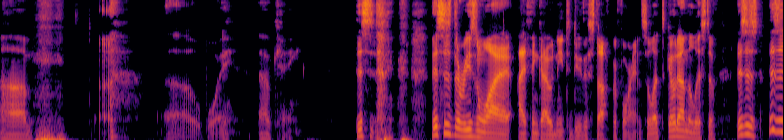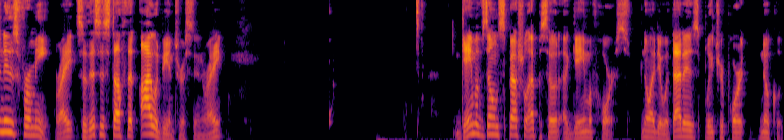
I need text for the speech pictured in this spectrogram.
Um, oh boy. Okay. This is this is the reason why I think I would need to do this stuff beforehand. So let's go down the list of this is this is news for me, right? So this is stuff that I would be interested in, right? Game of Zone special episode, A Game of Horse. No idea what that is. Bleach Report, no clue.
